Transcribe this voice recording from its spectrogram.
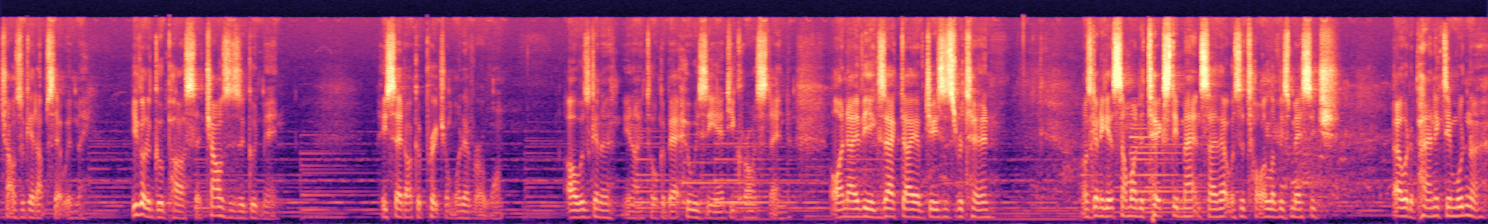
Charles will get upset with me. You've got a good pastor. Charles is a good man. He said I could preach on whatever I want. I was going to, you know, talk about who is the Antichrist, and I know the exact day of Jesus' return. I was going to get someone to text him that and say that was the title of his message. That would have panicked him, wouldn't it?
